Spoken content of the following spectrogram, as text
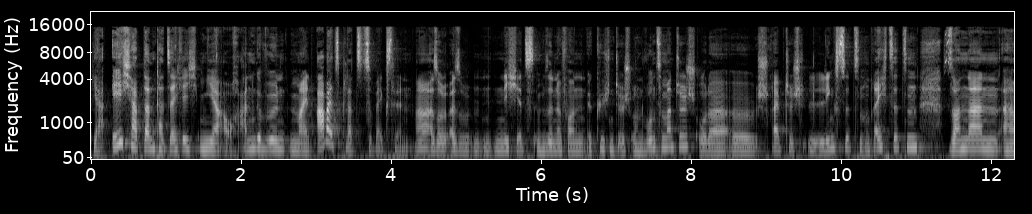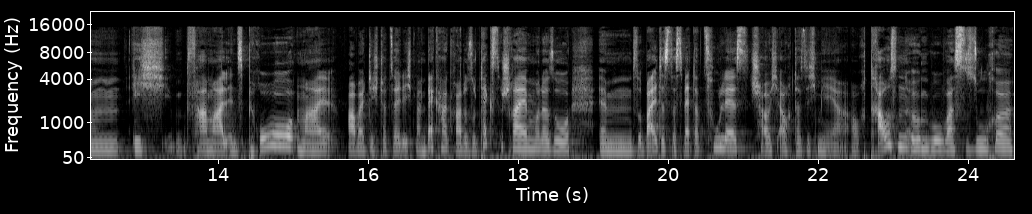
Ja, ich habe dann tatsächlich mir auch angewöhnt, meinen Arbeitsplatz zu wechseln. Also, also nicht jetzt im Sinne von Küchentisch und Wohnzimmertisch oder äh, Schreibtisch links sitzen und rechts sitzen, sondern ähm, ich fahre mal ins Büro, mal arbeite ich tatsächlich beim Bäcker, gerade so Texte schreiben oder so. Ähm, sobald es das Wetter zulässt, schaue ich auch, dass ich mir ja auch draußen irgendwo was suche.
